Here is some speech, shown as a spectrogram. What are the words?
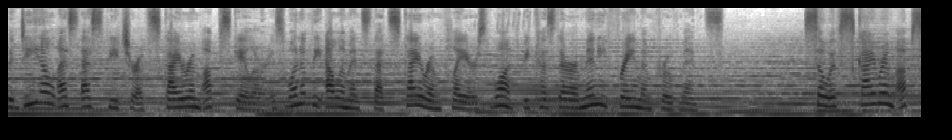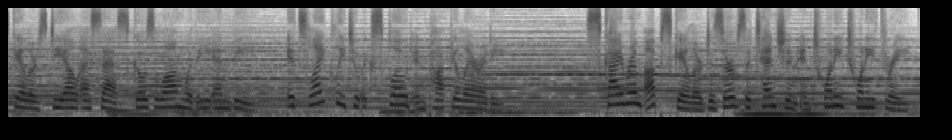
the DLSS feature of Skyrim Upscaler is one of the elements that Skyrim players want because there are many frame improvements. So if Skyrim Upscaler's DLSS goes along with ENB, it's likely to explode in popularity. Skyrim Upscaler deserves attention in 2023.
